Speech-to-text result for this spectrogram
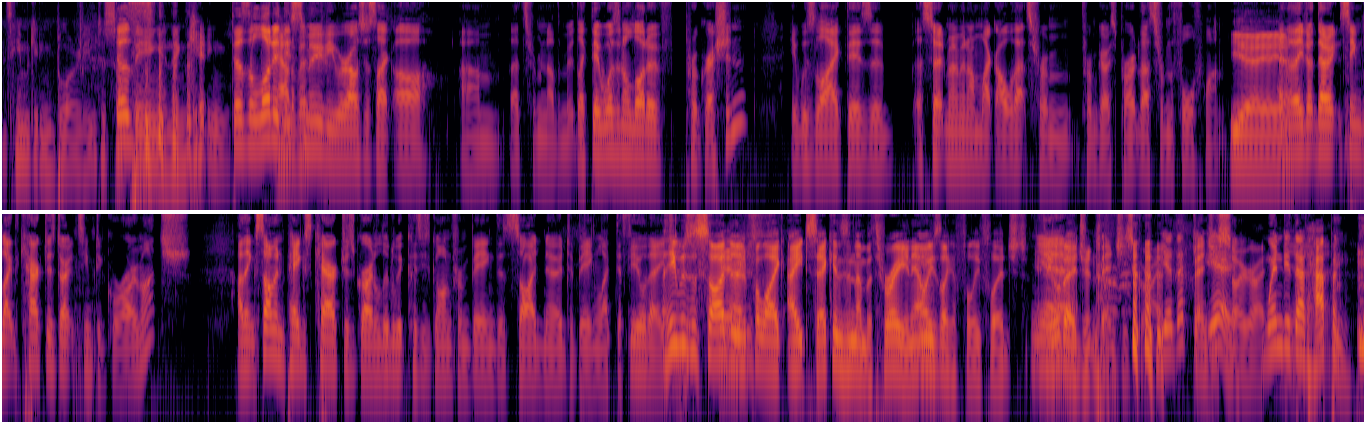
it's him getting blown into There's- something and then getting. There's a lot in this movie where I was just like, oh, um, that's from another movie. Like there wasn't a lot of progression. It was like there's a, a certain moment I'm like, oh, well, that's from from Ghost Pro. That's from the fourth one. Yeah, yeah, yeah. And they don't, they don't seem like the characters don't seem to grow much. I think Simon Pegg's character's grown a little bit because he's gone from being the side nerd to being like the field agent. he was a side Yeah, nerd was- for like eight seconds in number three, and now Mm. he's like a fully fledged Yeah. field agent. Benji's great. Yeah, that Benji's yeah. so great. When did Yeah. that happen? Yeah,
